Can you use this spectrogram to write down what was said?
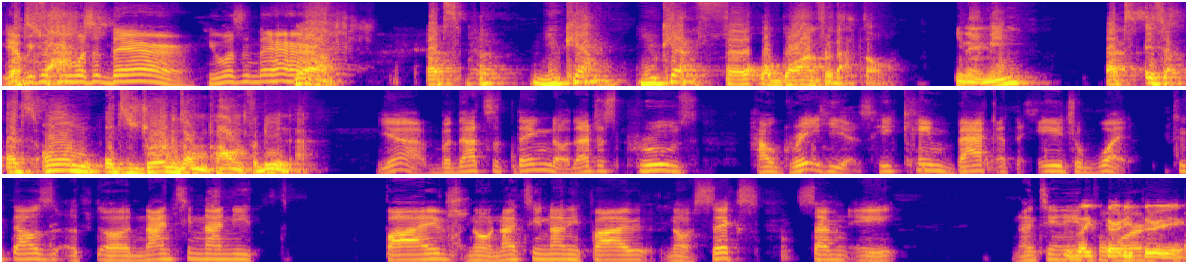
Yeah, that's because he wasn't there. He wasn't there. Yeah, that's you can't you can't fault LeBron for that though. You know what I mean? That's it's its own it's Jordan's own problem for doing that. Yeah, but that's the thing though. That just proves how great he is. He came back at the age of what? 2000 uh, uh, 1995, no, 1995, no, 6, 7, 8, He's like thirty three.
